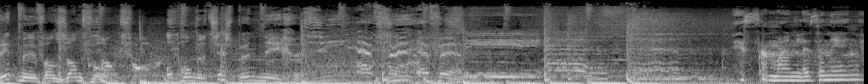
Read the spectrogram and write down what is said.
ritme van Zandvoort, op 106.9 CFFM Is someone listening?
